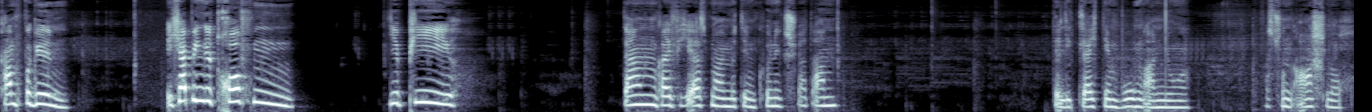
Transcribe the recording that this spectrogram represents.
Kampf beginnen. Ich habe ihn getroffen. Yippie. Dann greife ich erstmal mit dem Königsschwert an. Der legt gleich den Bogen an, Junge. Was für ein Arschloch.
